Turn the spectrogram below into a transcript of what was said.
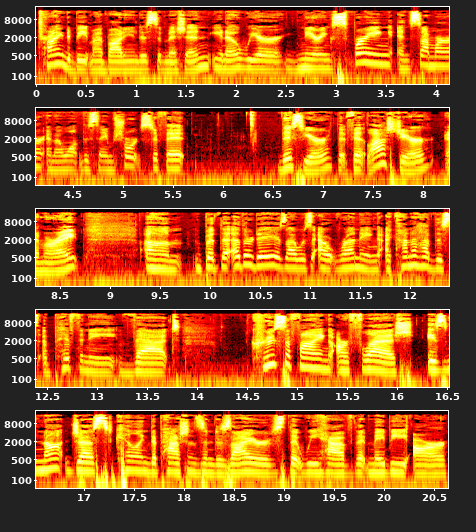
trying to beat my body into submission. You know, we are nearing spring and summer, and I want the same shorts to fit this year that fit last year. Am I right? Um, but the other day, as I was out running, I kind of had this epiphany that crucifying our flesh is not just killing the passions and desires that we have that maybe are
